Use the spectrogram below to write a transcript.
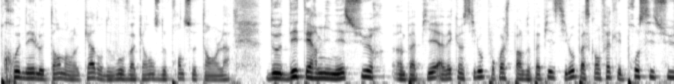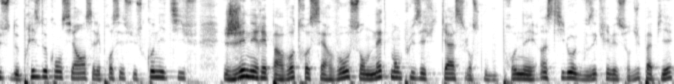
prenez le temps dans le cadre de vos vacances de prendre ce temps-là, de déterminer sur un papier avec un stylo. Pourquoi je parle de papier et stylo? Parce qu'en fait, les processus de prise de conscience et les processus cognitifs générés par votre cerveau sont nettement plus efficaces lorsque vous prenez un stylo et que vous écrivez sur du papier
